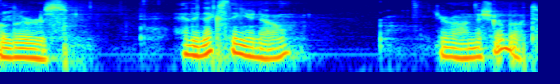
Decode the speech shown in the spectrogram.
allures. And the next thing you know, you're on the showboat.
